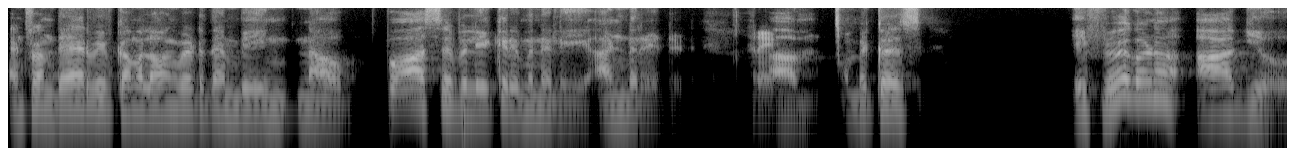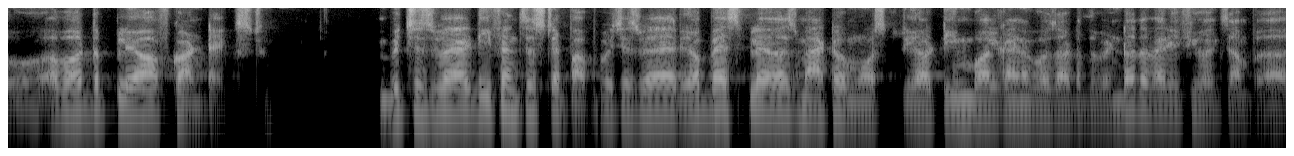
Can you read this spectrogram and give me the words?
And from there, we've come a long way to them being now possibly criminally underrated. right. Um, because if we're going to argue about the playoff context, which is where defenses step up, which is where your best players matter most, your team ball kind of goes out of the window. The very few example uh,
